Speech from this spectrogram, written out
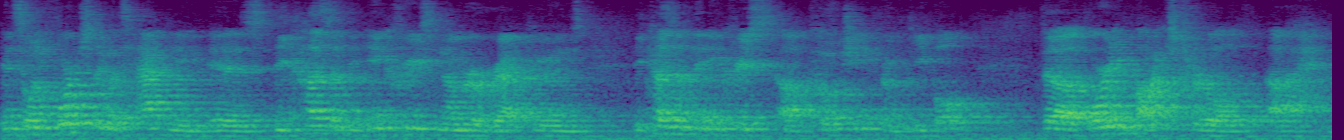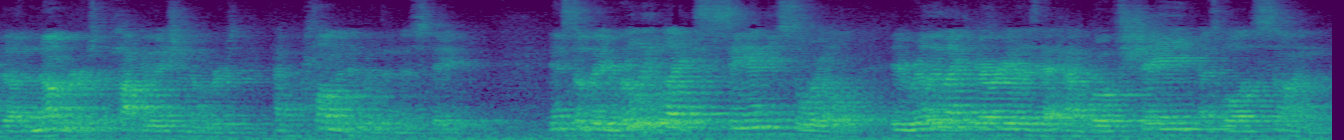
And so unfortunately what's happening is because of the increased number of raccoons, because of the increased uh, poaching from people, the ornate box turtle, uh, the numbers, the population numbers, have plummeted within this state. And so they really like sandy soil. They really like areas that have both shade as well as sun.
